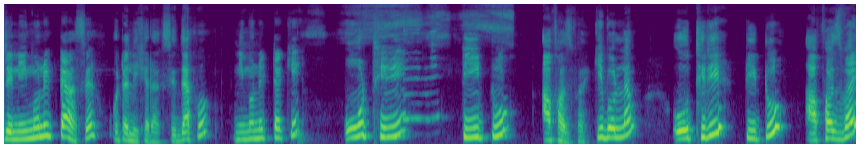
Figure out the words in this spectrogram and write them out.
যে নিমোনিকটা আছে, ওটা লিখে রাখছি। দেখো নিমোনিকটা কি? ও থ্রি টি টু আফাস ভাই। কি বললাম? ও থ্রি টি টু আফাস ভাই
